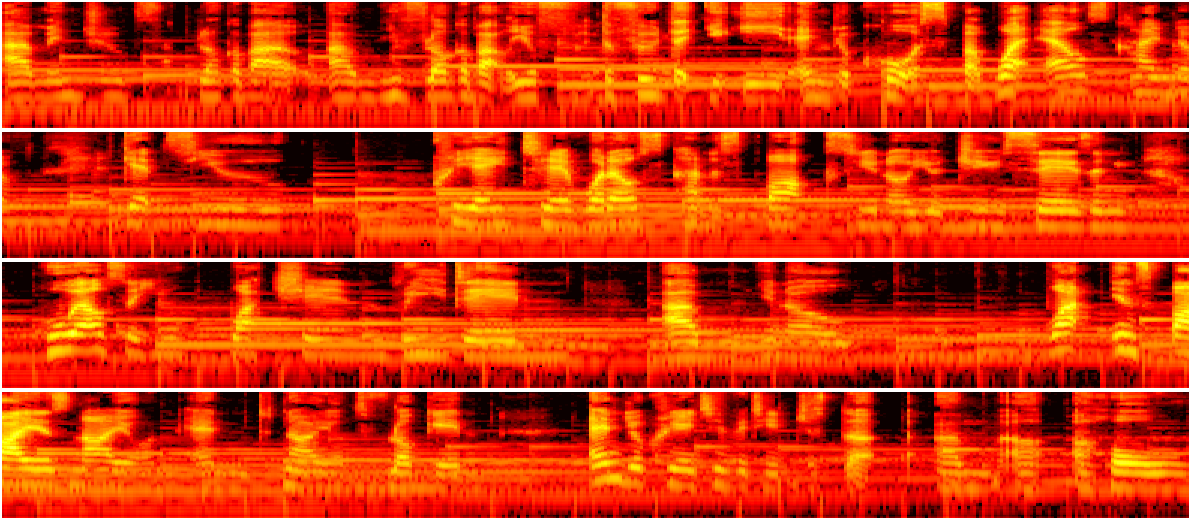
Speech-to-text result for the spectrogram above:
um and you blog about um you vlog about your f- the food that you eat and your course. But what else kind of gets you creative? What else kind of sparks you know your juices and who else are you watching, reading? Um, you know, what inspires Nayeon and Nayeon's vlogging and your creativity in just a um a, a whole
